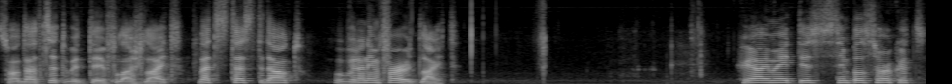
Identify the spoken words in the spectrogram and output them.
So that's it with the flashlight. Let's test it out with an infrared light. Here I made this simple circuit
